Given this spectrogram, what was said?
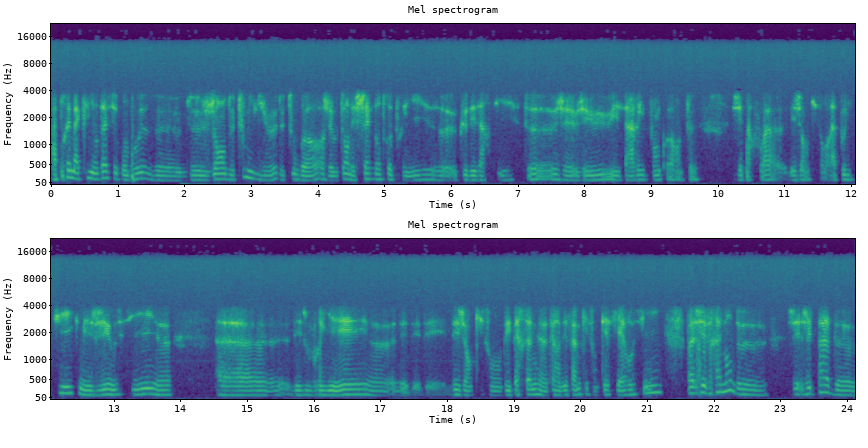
après, ma clientèle se compose de, gens de tout milieu, de tout bord. J'ai autant des chefs d'entreprise euh, que des artistes. Euh, J'ai eu, et ça arrive encore un peu, j'ai parfois des gens qui sont dans la politique, mais j'ai aussi euh, des ouvriers, euh, des, des, des, gens qui sont des personnes, euh, enfin des femmes qui sont caissières aussi. Enfin, j'ai vraiment de, j'ai j'ai pas de,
